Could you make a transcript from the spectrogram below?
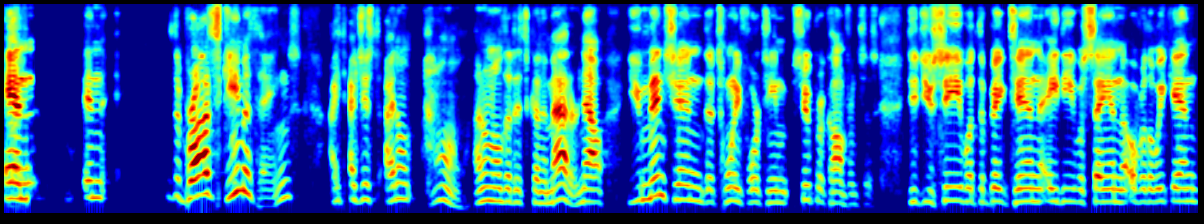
And in the broad scheme of things, I, I just I don't I don't know. I don't know that it's going to matter. Now you mentioned the 2014 super conferences. Did you see what the Big Ten AD was saying over the weekend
